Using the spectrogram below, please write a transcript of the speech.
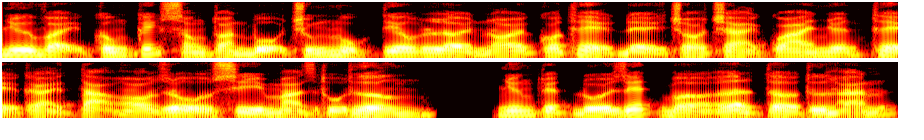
Như vậy công kích xong toàn bộ chúng mục tiêu lời nói có thể để cho trải qua nhuyễn thể cải tạo họ rổ xì mà thụ thương, nhưng tuyệt đối giết bờ ơ tờ tư hán.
